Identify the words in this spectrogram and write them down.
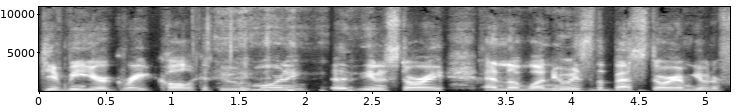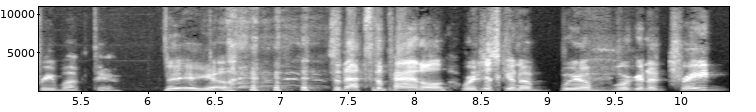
Give me your great Call of Cthulhu morning, uh, you know, story, and the one who is the best story, I'm giving a free book to. There you go. So that's the panel. We're just gonna we're gonna, we're gonna trade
